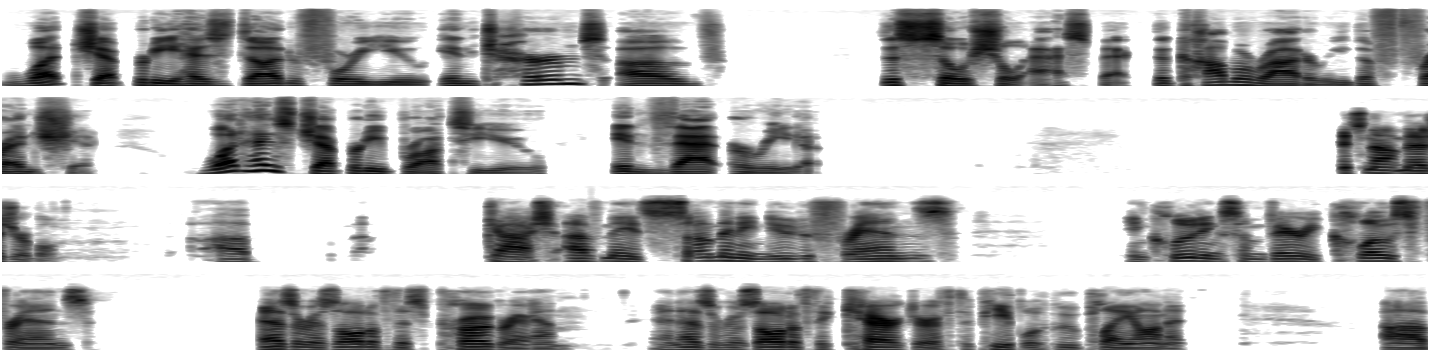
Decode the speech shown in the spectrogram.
what Jeopardy has done for you in terms of the social aspect, the camaraderie, the friendship. What has Jeopardy brought to you in that arena? It's not measurable. Uh, gosh, I've made so many new friends, including some very close friends, as a result of this program and as a result of the character of the people who play on it. Uh,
